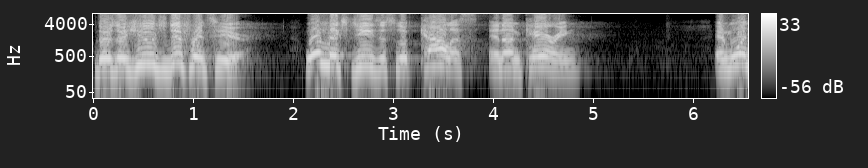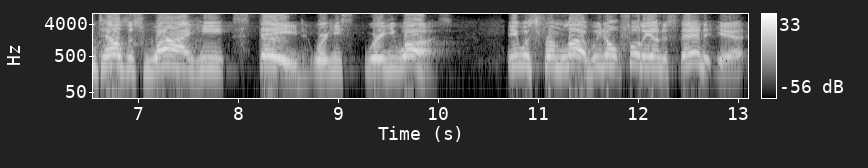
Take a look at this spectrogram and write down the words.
There's a huge difference here. One makes Jesus look callous and uncaring, and one tells us why he stayed where he, where he was. It was from love. We don't fully understand it yet,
